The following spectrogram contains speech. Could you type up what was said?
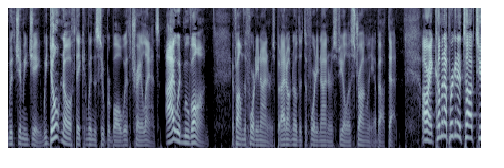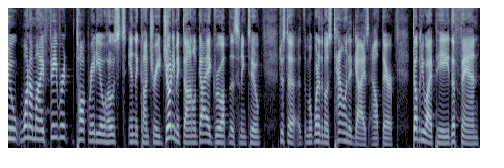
with Jimmy G. We don't know if they can win the Super Bowl with Trey Lance. I would move on if I'm the 49ers, but I don't know that the 49ers feel as strongly about that. All right, coming up, we're going to talk to one of my favorite talk radio hosts in the country, Jody McDonald, guy I grew up listening to, just a, one of the most talented guys out there. WIP, The Fan,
